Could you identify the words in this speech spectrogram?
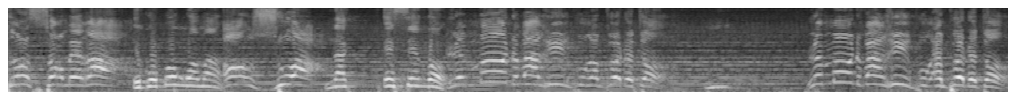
transformera en joie. Le monde va rire pour un peu de temps. Le monde va rire pour un peu de temps.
